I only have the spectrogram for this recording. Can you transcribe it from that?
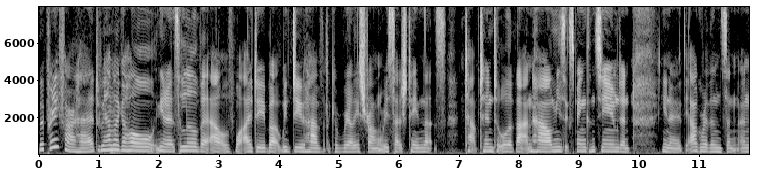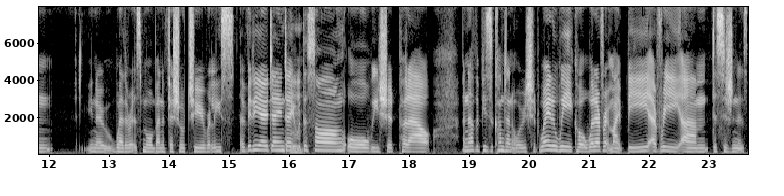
We're pretty far ahead. We have Mm. like a whole, you know, it's a little bit out of what I do, but we do have like a really strong research team that's tapped into all of that and how music's being consumed and, you know, the algorithms and, and you know, whether it's more beneficial to release a video day and date Mm. with the song or we should put out another piece of content or we should wait a week or whatever it might be. Every um, decision is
